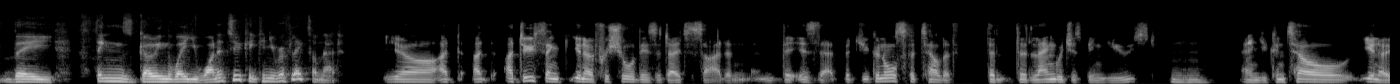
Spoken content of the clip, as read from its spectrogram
the things going the way you wanted to? Can can you reflect on that? yeah I, I i do think you know for sure there's a data side and, and there is that but you can also tell that the, the language is being used Mm-hmm. And you can tell you know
